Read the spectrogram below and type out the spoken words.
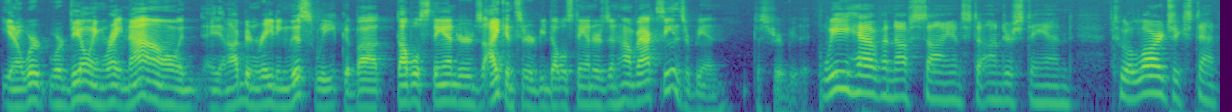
you know, we're we're dealing right now, and, and I've been reading this week about double standards. I consider to be double standards in how vaccines are being distributed. we have enough science to understand to a large extent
